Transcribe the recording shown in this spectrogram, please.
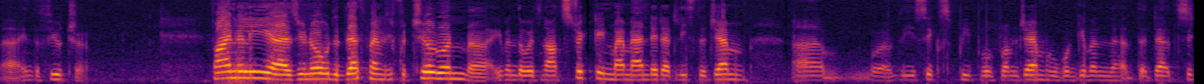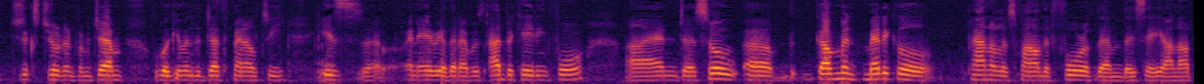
uh, in the future. Finally, as you know, the death penalty for children, uh, even though it's not strictly in my mandate, at least the JEM, um, the six people from JEM who were given the, the death, six, children from JEM who were given the death penalty is uh, an area that I was advocating for. Uh, and uh, so the government medical panel has found that four of them, they say, are not,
